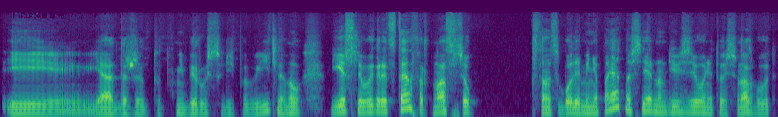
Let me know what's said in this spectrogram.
И я даже тут не берусь судить победителя. Ну, если выиграет Стэнфорд, у нас все становится более-менее понятно в северном дивизионе. То есть у нас будет,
